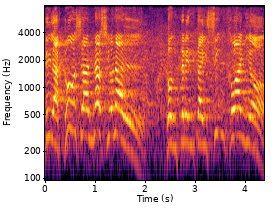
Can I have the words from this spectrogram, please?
De la joya nacional. Con 35 años,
